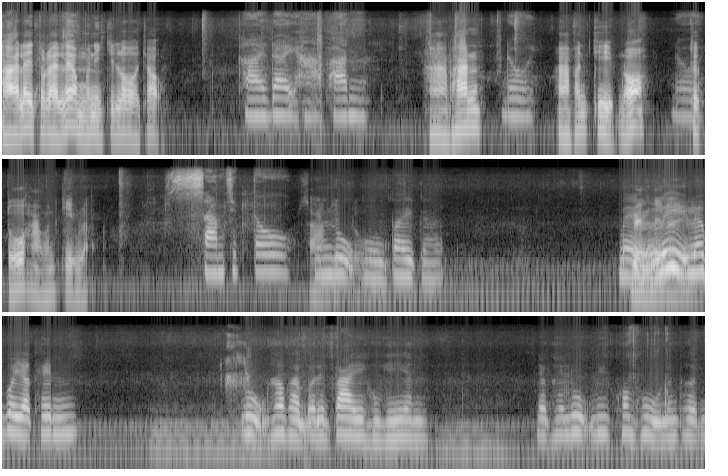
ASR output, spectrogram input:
ขายไรเท่าไหรแล้วมื้อนี้กิโลเจ้าขายได้หาพันห้าพันโดยห้าพันกีบเนาะโดยจักตัวห้าพันกีบละสามสิบโตสามเป็นสิบลูกตัวหมูไปกะแม่เป็นก็ได้ลี่ไหนเลยบ่อยากเห็น ลูกห้าผัดบ่ได้ไปของเฮียน อยากให้ลูกมีความหูน้ำเพิ่น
